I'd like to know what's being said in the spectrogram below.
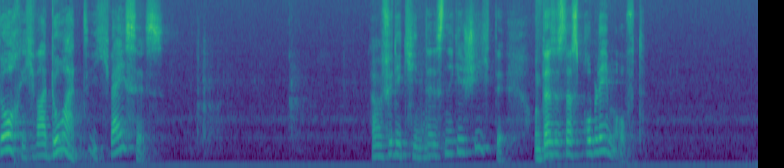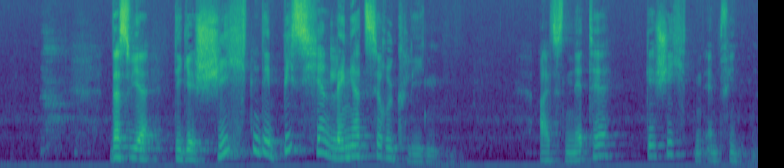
Doch, ich war dort, ich weiß es. Aber für die Kinder ist es eine Geschichte. Und das ist das Problem oft. Dass wir die Geschichten, die ein bisschen länger zurückliegen, als nette Geschichten empfinden.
